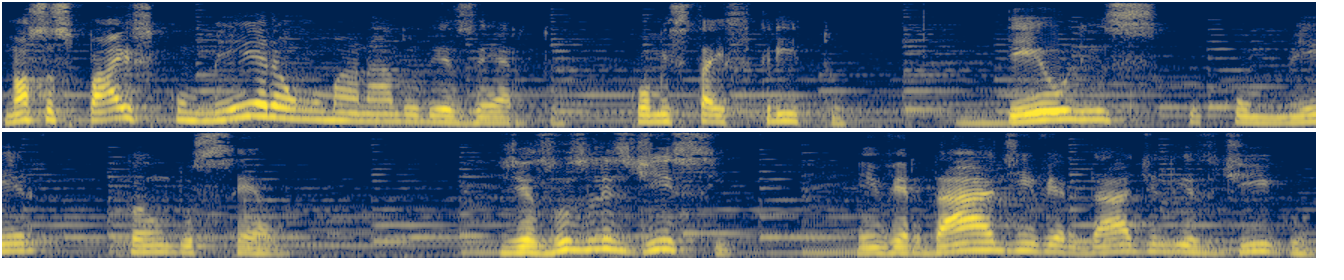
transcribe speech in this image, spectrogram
Nossos pais comeram o maná do deserto, como está escrito: Deu-lhes o comer pão do céu. Jesus lhes disse: Em verdade, em verdade lhes digo,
